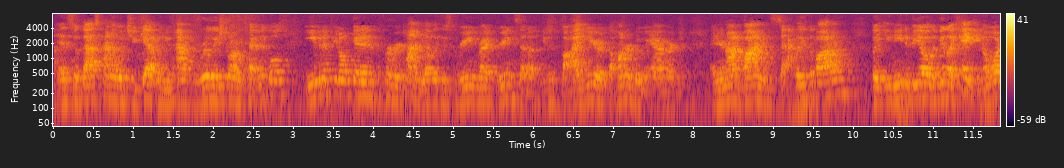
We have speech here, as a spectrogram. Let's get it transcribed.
And so that's kind of what you get when you have really strong technicals. Even if you don't get in at the perfect time, you have like this green, red, green setup. You just buy here at the 100 moving average, and you're not buying exactly at the bottom, but you need to be able to be like, hey, you know what?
